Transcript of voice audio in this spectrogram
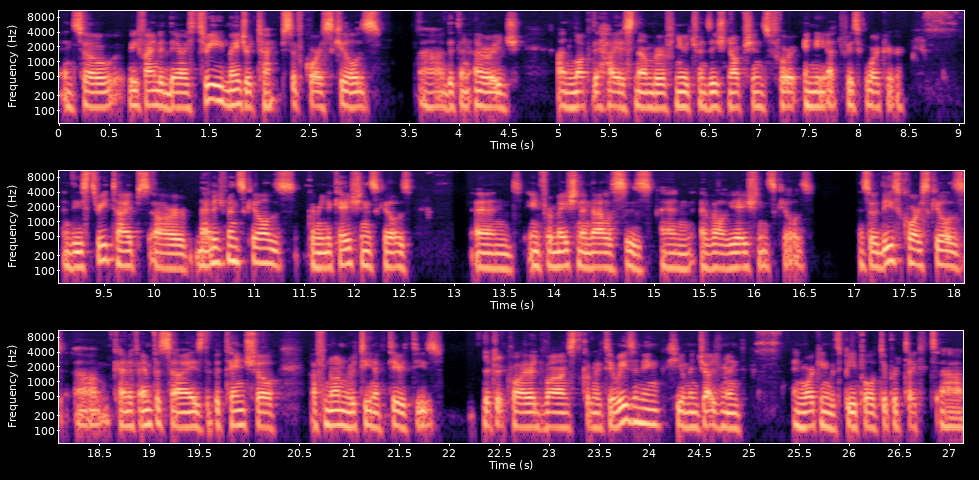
And so we find that there are three major types of core skills uh, that on average unlock the highest number of new transition options for any at-risk worker. And these three types are management skills, communication skills, and information analysis and evaluation skills. And so these core skills um, kind of emphasize the potential of non routine activities. that require advanced cognitive reasoning, human judgment, and working with people to protect uh,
